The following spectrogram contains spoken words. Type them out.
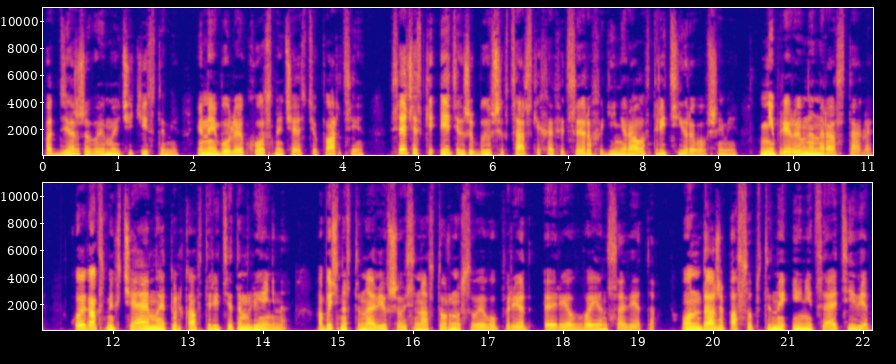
поддерживаемой чекистами и наиболее костной частью партии, всячески этих же бывших царских офицеров и генералов третировавшими, непрерывно нарастали, кое-как смягчаемые только авторитетом Ленина, обычно становившегося на сторону своего пред-рев-военсовета. Он даже по собственной инициативе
